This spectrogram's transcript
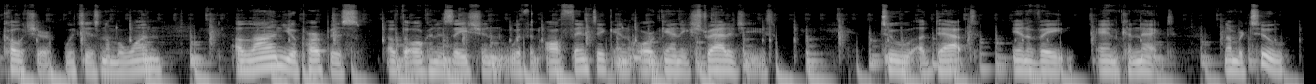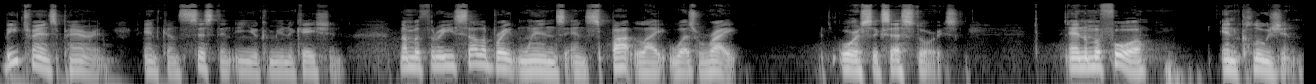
culture, which is number one, align your purpose of the organization with an authentic and organic strategies to adapt, innovate, and connect. Number two, be transparent and consistent in your communication. Number three, celebrate wins and spotlight what's right or success stories. And number four, inclusion.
